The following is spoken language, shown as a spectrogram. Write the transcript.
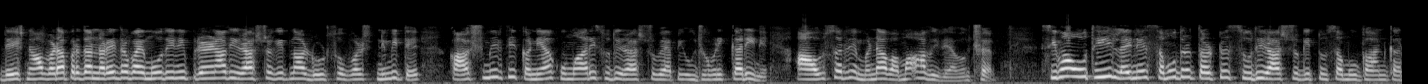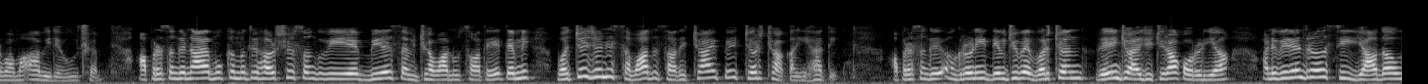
દેશના વડાપ્રધાન નરેન્દ્રભાઈ મોદીની પ્રેરણાથી રાષ્ટ્રગીતના દોઢસો વર્ષ નિમિત્તે કાશ્મીરથી કન્યાકુમારી સુધી રાષ્ટ્રવ્યાપી ઉજવણી કરીને આ અવસરને મનાવવામાં આવી રહ્યો છે. સીમાઓથી લઈને સમુદ્ર તટ સુધી રાષ્ટ્રગીતનું સમૂહગાન કરવામાં આવી રહ્યું છે. આ પ્રસંગે નાયબ મુખ્યમંત્રી હર્ષ સંઘવીએ બીએસએફ જવાનો સાથે તેમની વચ્ચે જઈને સંવાદ સાથે ચાય પે ચર્ચા કરી હતી. આ પ્રસંગે અગ્રણી દેવજીભાઈ વરચંદ, રેન્જ આઈજી ચિરાગ ઓરડિયા અને વિરેન્દ્રસિંહ યાદવ,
